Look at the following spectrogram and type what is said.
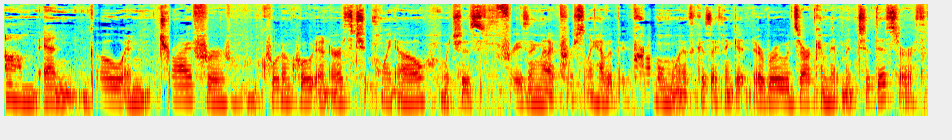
um, and go and try for quote unquote an Earth 2.0, which is phrasing that I personally have a big problem with because I think it erodes our commitment to this Earth.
